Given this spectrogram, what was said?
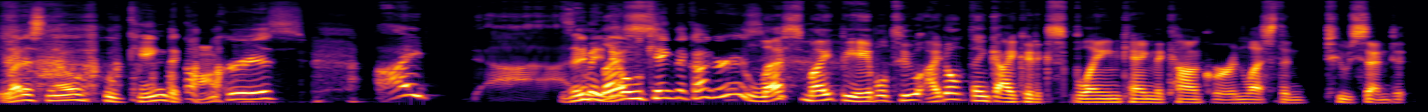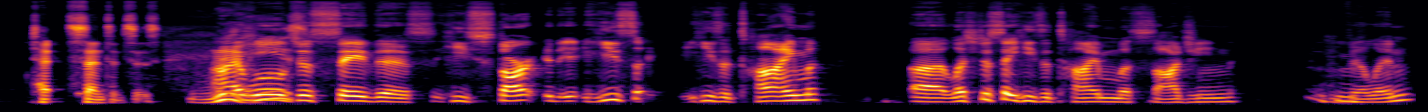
let us know who Kang the Conqueror is? I Does anybody know who Les- Kang the Conqueror is? Les might be able to. I don't think I could explain Kang the Conqueror in less than two sent- te- sentences. I will He's- just say this: he start. He's he's a time. Uh, let's just say he's a time massaging villain.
